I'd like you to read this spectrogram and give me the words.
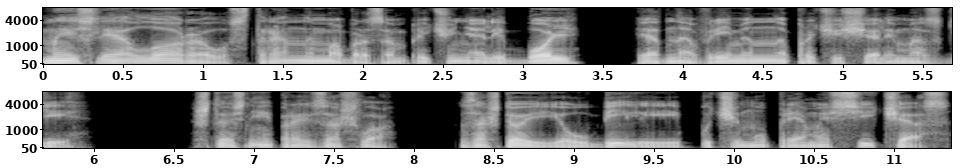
Мысли о Лорел странным образом причиняли боль и одновременно прочищали мозги. Что с ней произошло? За что ее убили и почему прямо сейчас?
